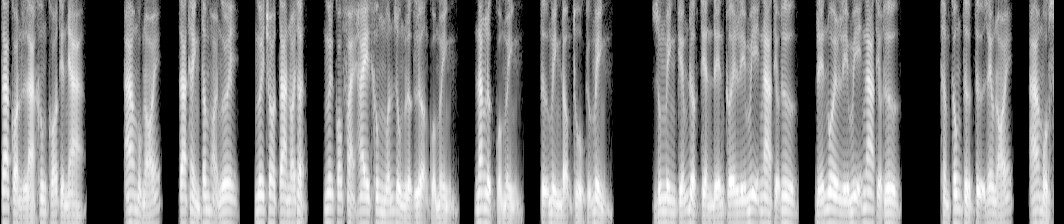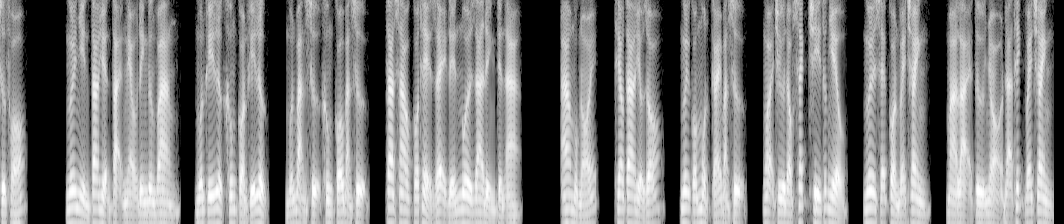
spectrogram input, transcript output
ta còn là không có tiền nhà a mục nói, ta thành tâm hỏi ngươi ngươi cho ta nói thật, ngươi có phải hay không muốn dùng lực lượng của mình, năng lực của mình, tự mình động thủ cứu mình? Dùng mình kiếm được tiền đến cưới lý mỹ nga tiểu thư, đến nuôi lý mỹ nga tiểu thư. Thẩm công tử tự rêu nói, a mục sư phó ngươi nhìn ta hiện tại nghèo đinh đương vang, muốn khí lực không còn khí lực, muốn bản sự không có bản sự, ta sao có thể dạy đến nuôi gia đình tiền a? A mục nói, theo ta hiểu rõ, ngươi có một cái bản sự, ngoại trừ đọc sách tri thức nhiều, ngươi sẽ còn vẽ tranh, mà lại từ nhỏ đã thích vẽ tranh,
